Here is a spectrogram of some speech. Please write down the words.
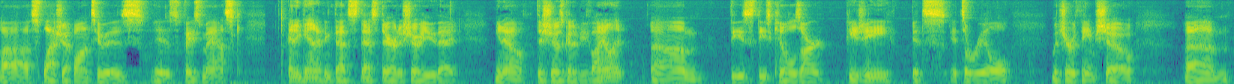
uh, splash up onto his his face mask. And again, I think that's that's there to show you that you know this show's going to be violent. Um, these these kills aren't PG. It's it's a real mature themed show. Um,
